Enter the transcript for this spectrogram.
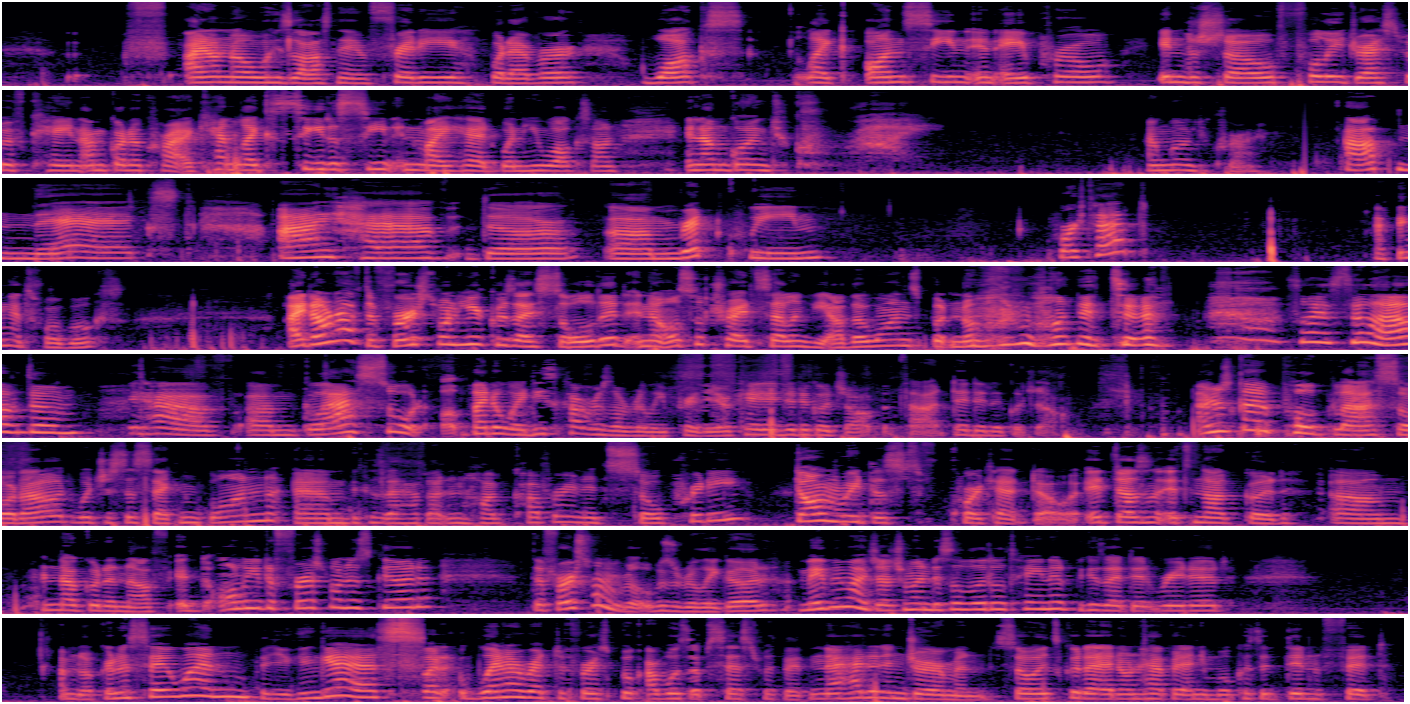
I don't know his last name, Freddy, whatever, walks like on scene in April in the show, fully dressed with cane. I'm gonna cry. I can't like see the scene in my head when he walks on, and I'm going to cry. I'm going to cry. Up next, I have the um, Red Queen Quartet. I think it's four books. I don't have the first one here because I sold it and I also tried selling the other ones but no one wanted them so I still have them. We have um, Glass Sword. Oh, by the way these covers are really pretty okay they did a good job with that they did a good job. I'm just gonna pull Glass Sword out which is the second one um, because I have that in hardcover and it's so pretty. Don't read this quartet though it doesn't it's not good um not good enough. It, only the first one is good. The first one was really good. Maybe my judgment is a little tainted because I did read it I'm not gonna say when, but you can guess. But when I read the first book, I was obsessed with it, and I had it in German, so it's good I don't have it anymore because it didn't fit.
